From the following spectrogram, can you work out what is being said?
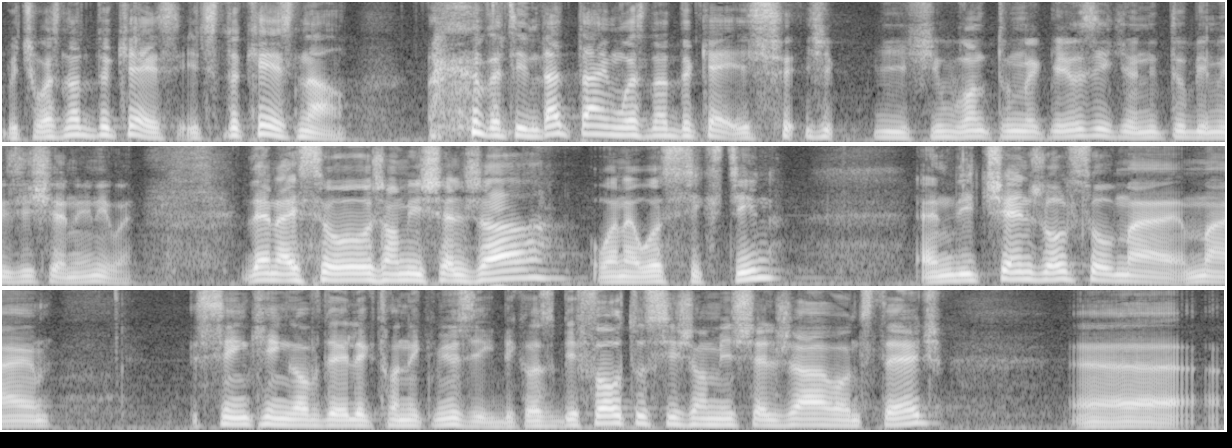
which was not the case. It's the case now. but in that time was not the case. If you want to make music, you need to be a musician anyway. Then I saw Jean-Michel Jarre when I was 16, and it changed also my, my thinking of the electronic music because before to see Jean-Michel Jarre on stage, uh,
